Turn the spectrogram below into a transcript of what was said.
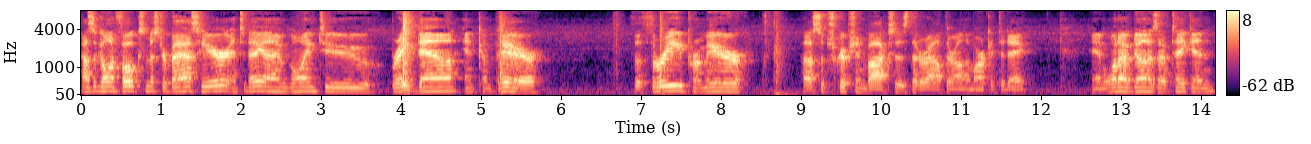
How's it going folks? Mr. Bass here and today I'm going to break down and compare the three premier uh, subscription boxes that are out there on the market today. And what I've done is I've taken,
